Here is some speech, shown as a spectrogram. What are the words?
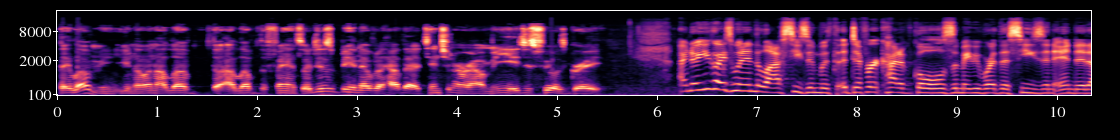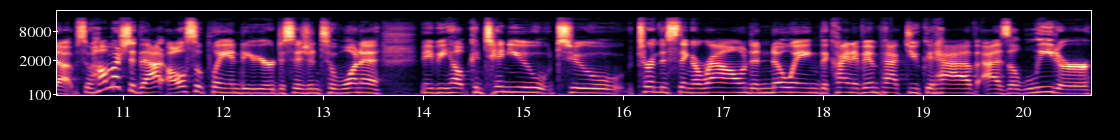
they love me, you know, and I love the I love the fans. So just being able to have that attention around me, it just feels great. I know you guys went into last season with a different kind of goals than maybe where the season ended up. So, how much did that also play into your decision to want to maybe help continue to turn this thing around and knowing the kind of impact you could have as a leader?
